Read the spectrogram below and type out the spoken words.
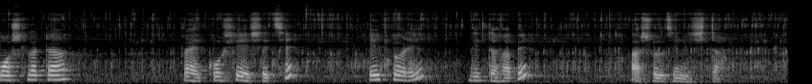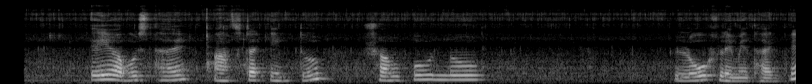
মশলাটা প্রায় কষে এসেছে। এরপরে দিতে হবে আসল জিনিসটা। এই অবস্থায় আঁচটা কিন্তু সম্পূর্ণ লো ফ্লেমে থাকবে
